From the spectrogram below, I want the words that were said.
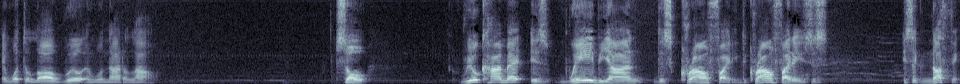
and what the law will and will not allow. So, real combat is way beyond this ground fighting. The ground fighting is just, it's like nothing.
